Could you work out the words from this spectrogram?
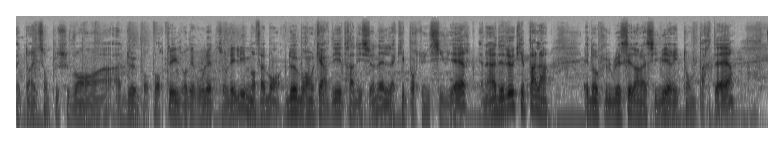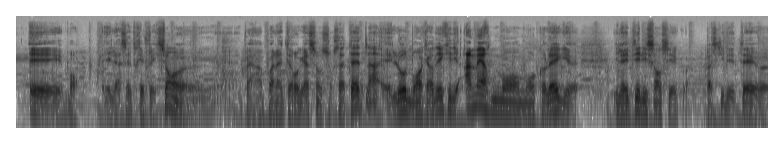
Maintenant, ils sont plus souvent à, deux pour porter, ils ont des roulettes sur les limes. Enfin bon, deux brancardiers traditionnels là, qui portent une civière. Il y en a un des deux qui n'est pas là. Et donc, le blessé dans la civière, il tombe par terre. Et bon, il a cette réflexion, euh, un point d'interrogation sur sa tête là, et l'autre brancardier qui dit Ah merde, mon, mon collègue, il a été licencié, quoi, parce qu'il était, euh,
